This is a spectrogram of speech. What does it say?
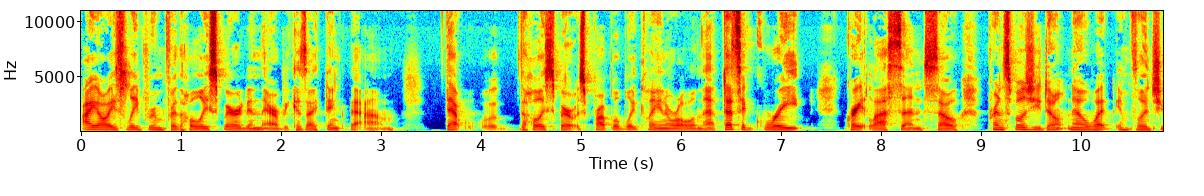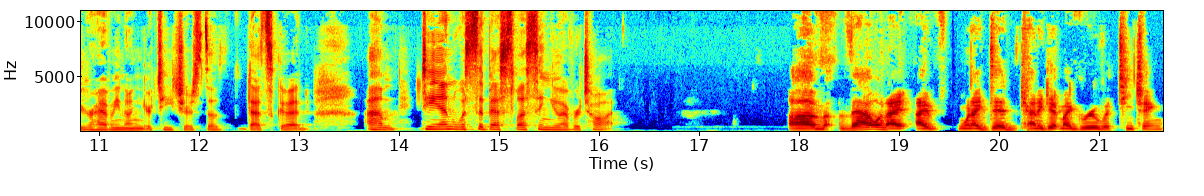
I always leave room for the Holy Spirit in there because I think that um, that the Holy Spirit was probably playing a role in that. That's a great, great lesson. So, principals, you don't know what influence you're having on your teachers. So that's good. Um, Dan, what's the best lesson you ever taught? Um, that one, I, I, when I did kind of get my groove with teaching,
